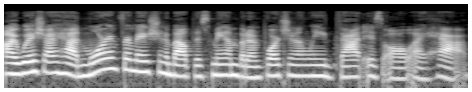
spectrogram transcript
I wish I had more information about this man, but unfortunately, that is all I have.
